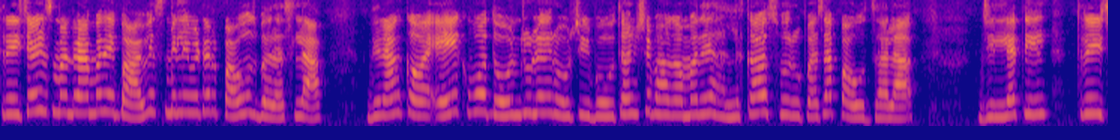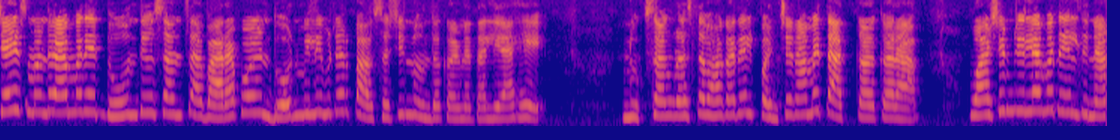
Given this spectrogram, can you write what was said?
त्रेचाळीस मंडळामध्ये बावीस मिलीमीटर पाऊस बरसला. दिनांक एक व दोन जुलै रोजी बहुतांश भागामध्ये हलका स्वरूपाचा पाऊस झाला. जिल्ह्यातील त्रेचाळीस मंडळामध्ये दोन दिवसांचा बारा पॉईंट दोन मिलीमीटर पावसाची नोंद करण्यात आली आहे. नुकसानग्रस्त भागातील पंचनामे तात्काळ करा. वाशिम जिल्ह्यामधील दिनांक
